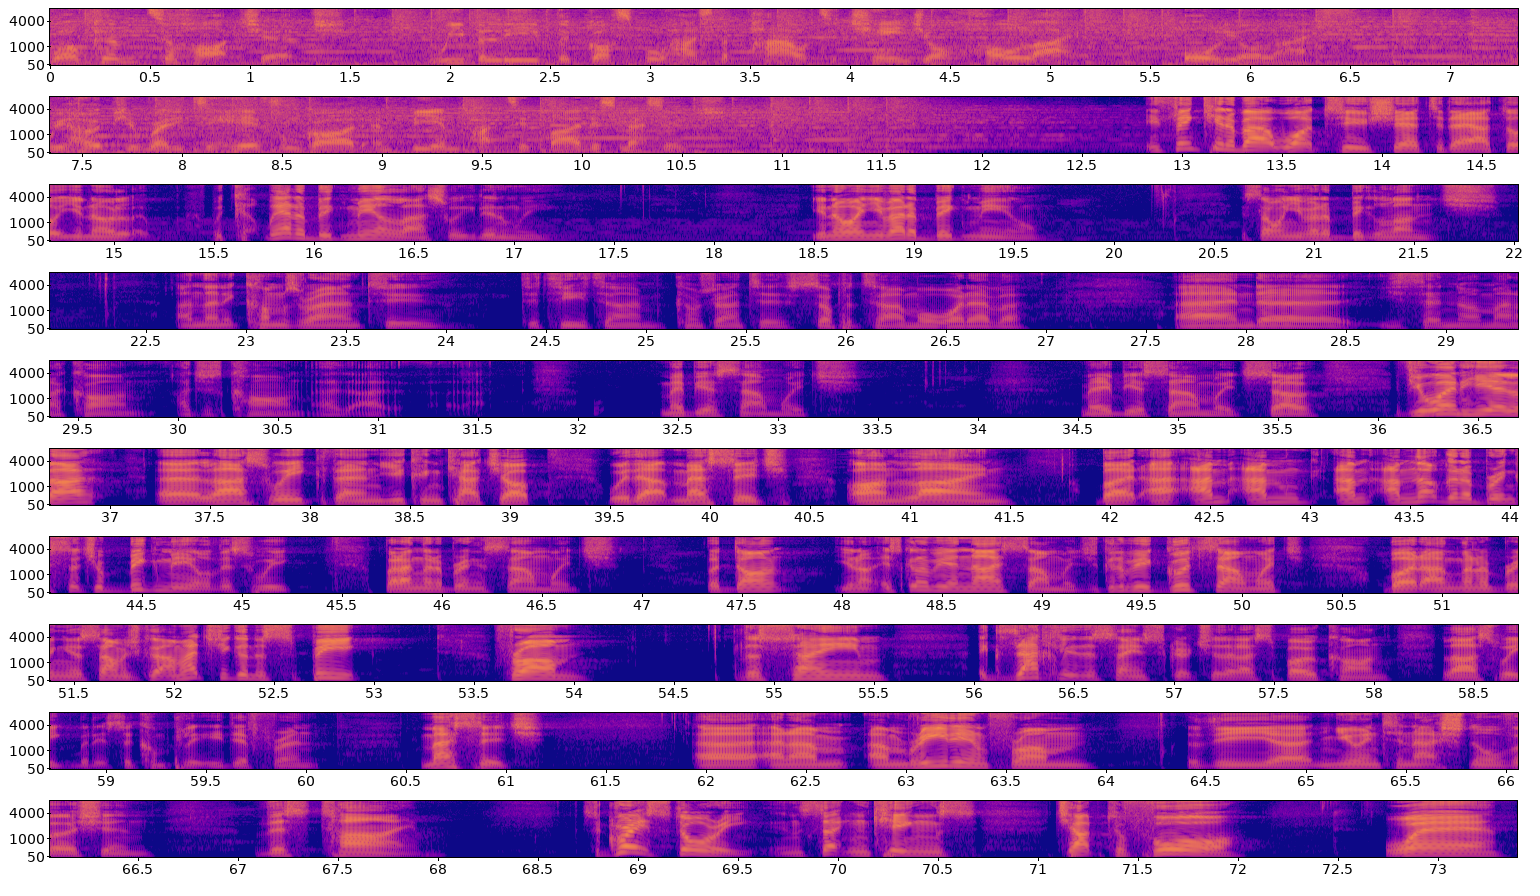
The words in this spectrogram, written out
Welcome to Heart Church. We believe the gospel has the power to change your whole life, all your life. We hope you're ready to hear from God and be impacted by this message. In thinking about what to share today, I thought, you know, we, we had a big meal last week, didn't we? You know, when you've had a big meal, it's like when you've had a big lunch, and then it comes around to, to tea time, comes around to supper time or whatever. And uh, you said, no, man, I can't. I just can't. I, I, maybe a sandwich. Maybe a sandwich. So if you weren't here last, uh, last week, then you can catch up with that message online. But I, I'm, I'm, I'm, I'm not going to bring such a big meal this week, but I'm going to bring a sandwich. But don't, you know, it's going to be a nice sandwich. It's going to be a good sandwich, but I'm going to bring you a sandwich. I'm actually going to speak from the same exactly the same scripture that I spoke on last week, but it's a completely different message. Uh, and I'm, I'm reading from the uh, New International Version this time. It's a great story in Second Kings chapter 4, where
